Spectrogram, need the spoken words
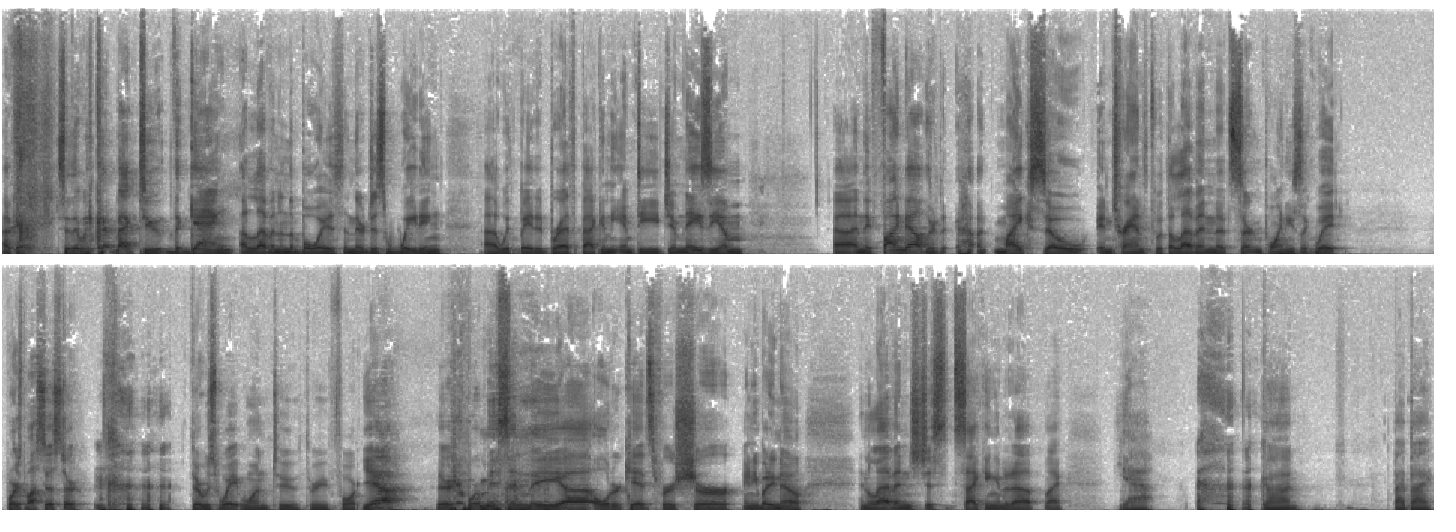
Okay, so then we cut back to the gang, Eleven and the boys, and they're just waiting uh, with bated breath back in the empty gymnasium. Uh, and they find out that Mike's so entranced with Eleven at a certain point, he's like, "Wait, where's my sister?" there was wait one, two, three, four. Yeah, there we're missing the uh, older kids for sure. Anybody know? And Levin's just psyching it up, like, "Yeah, God, bye bye."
